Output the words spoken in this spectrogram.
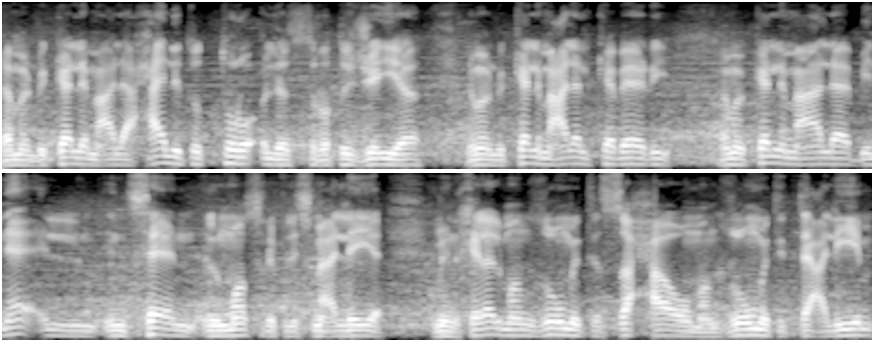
لما بنتكلم على حالة الطرق الاستراتيجية لما بنتكلم على الكباري لما بنتكلم على بناء الإنسان المصري في الإسماعيلية من خلال منظومة الصحة ومنظومة التعليم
